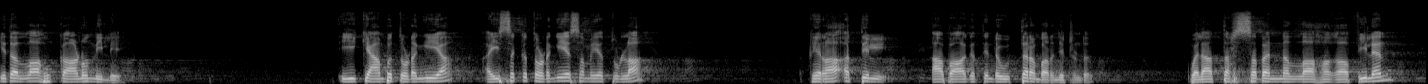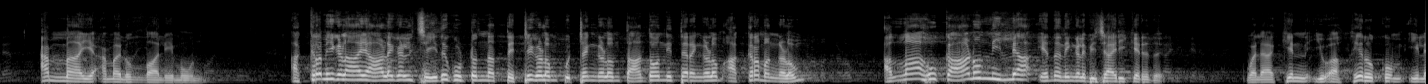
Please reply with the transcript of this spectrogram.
ഇത് അള്ളാഹു കാണുന്നില്ലേ? ഈ ക്യാമ്പ് തുടങ്ങിയ ഐസക്ക് തുടങ്ങിയ സമയത്തുള്ള ഖിറാഅത്തിൽ ആ ഭാഗത്തിന്റെ ഉത്തരം പറഞ്ഞിട്ടുണ്ട്. വലാ തഹ്സബന്നല്ലാഹ ഗാഫിലൻ അമ്മാ യഅമലുദ്ദാലിമൂൻ അക്രമികളായ ആളുകൾ ചെയ്തു കൂട്ടുന്ന തെറ്റുകളും കുറ്റങ്ങളും താന്തോന്നിത്തരങ്ങളും അക്രമങ്ങളും അള്ളാഹു കാണുന്നില്ല എന്ന് നിങ്ങൾ വിചാരിക്കരുത്. വലാക്കിൻ യു അഹിറുക്കും ഇല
